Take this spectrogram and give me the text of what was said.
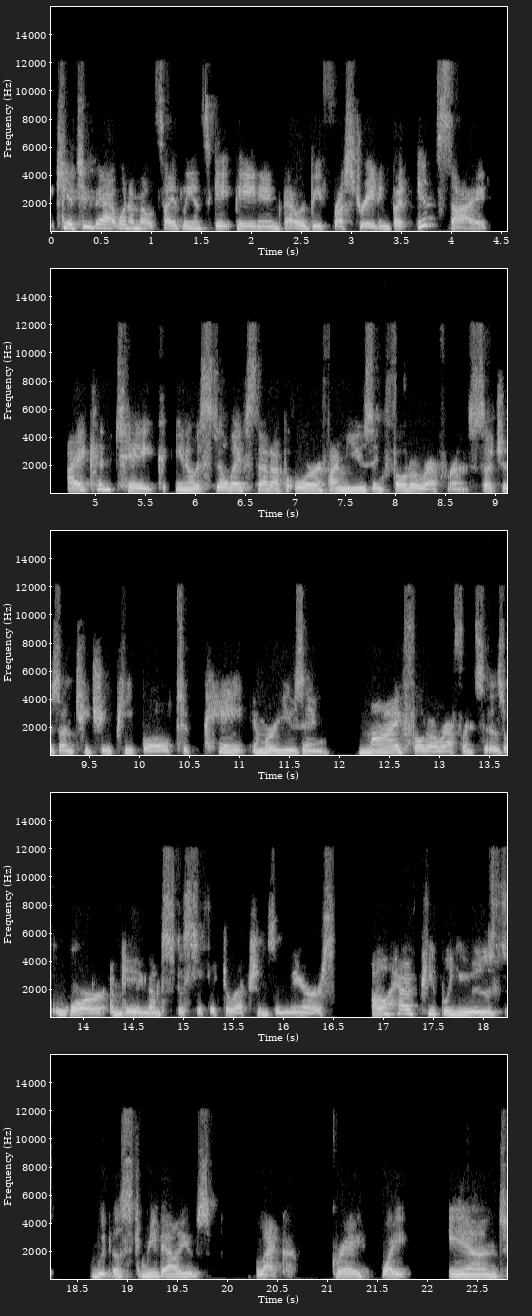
I can't do that when I'm outside landscape painting. That would be frustrating. But inside, I can take, you know, a still life setup, or if I'm using photo reference, such as I'm teaching people to paint and we're using my photo references or I'm giving them specific directions in theirs, I'll have people use with those three values, black, gray, white, and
